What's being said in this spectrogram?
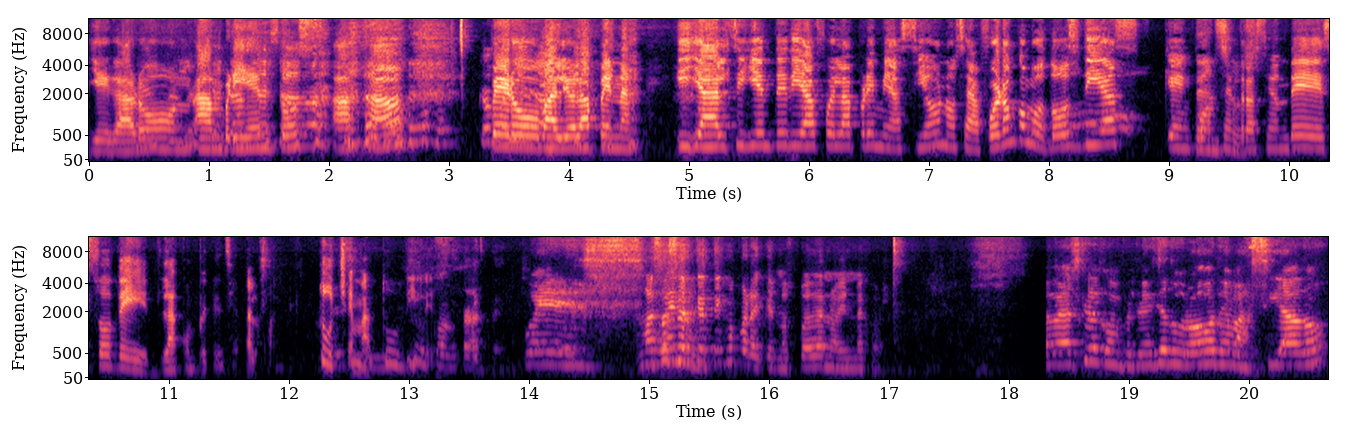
llegaron qué tan hambrientos, ajá, ¿Cómo pero llegaron? valió la pena. Y ya al siguiente día fue la premiación, o sea, fueron como dos días que en Tensos. concentración de eso, de la competencia tal cual. Tú, Chema, tú diles. Pues Más bueno, acércate, hijo, para que nos puedan oír mejor. La verdad es que la competencia duró demasiado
